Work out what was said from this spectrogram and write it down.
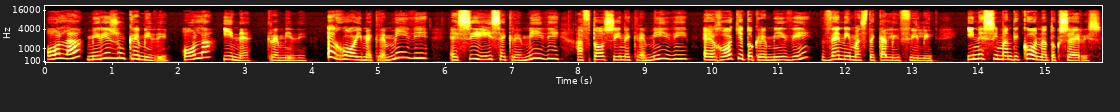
όλα μυρίζουν κρεμμύδι. Όλα είναι κρεμμύδι. Εγώ είμαι κρεμμύδι, εσύ είσαι κρεμμύδι, αυτός είναι κρεμμύδι. Εγώ και το κρεμμύδι δεν είμαστε καλοί φίλοι. Είναι σημαντικό να το ξέρεις.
